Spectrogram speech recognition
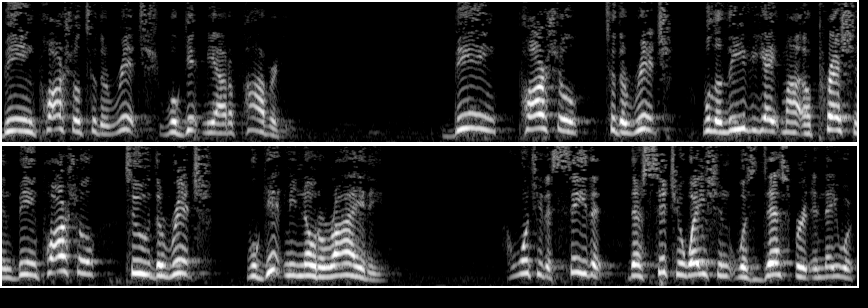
being partial to the rich will get me out of poverty. Being partial to the rich will alleviate my oppression. Being partial to the rich will get me notoriety. I want you to see that their situation was desperate and they were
